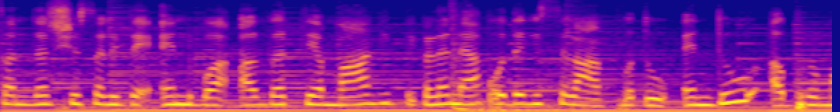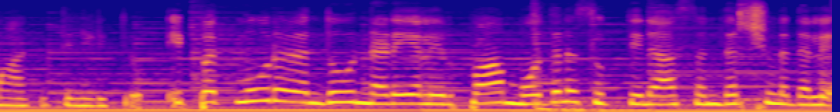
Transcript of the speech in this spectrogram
ಸಂದರ್ಶಿಸಲಿದೆ ಎನ್ನುವ ಅಗತ್ಯ ಮಾಹಿತಿಗಳನ್ನು ಒದಗಿಸಲಾಗುವುದು ಎಂದು ಅವರು ಮಾಹಿತಿ ನೀಡಿದರು. ಇಪ್ಪತ್ತ್ ಮೂರರಂದು ನಡೆಯಲಿರುವ ಮೊದಲ ಸುತ್ತಿನ ಸಂದರ್ಶನದಲ್ಲಿ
